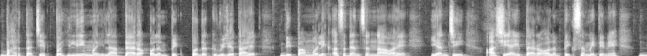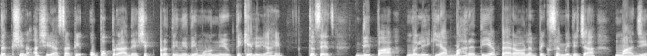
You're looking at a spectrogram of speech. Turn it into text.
भारताची पहिली महिला पॅराऑलिम्पिक पदक विजेता आहेत दीपा मलिक असं त्यांचं नाव आहे. यांची आशियाई पॅराऑलिम्पिक समितीने दक्षिण आशियासाठी उपप्रादेशिक प्रतिनिधी म्हणून नियुक्ती केलेली आहे. तसेच दीपा मलिक या भारतीय पॅराऑलिम्पिक समितीच्या माजी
